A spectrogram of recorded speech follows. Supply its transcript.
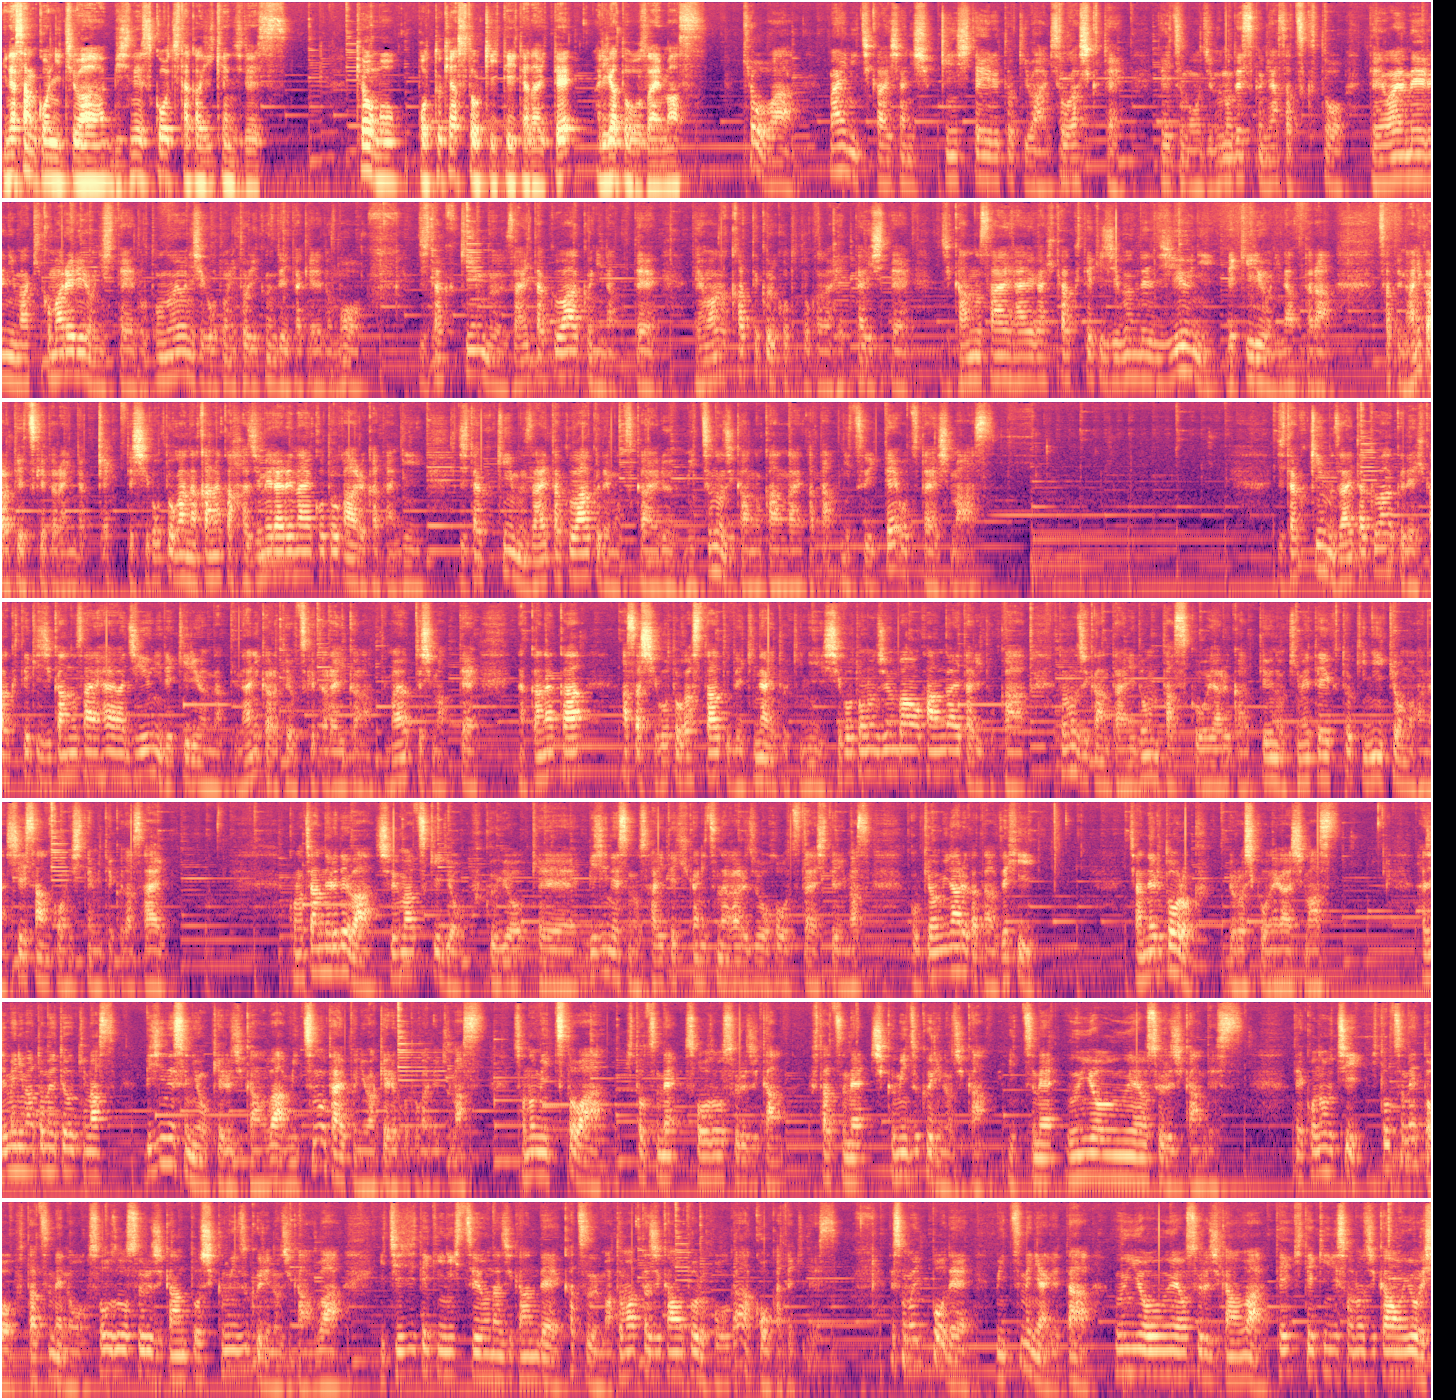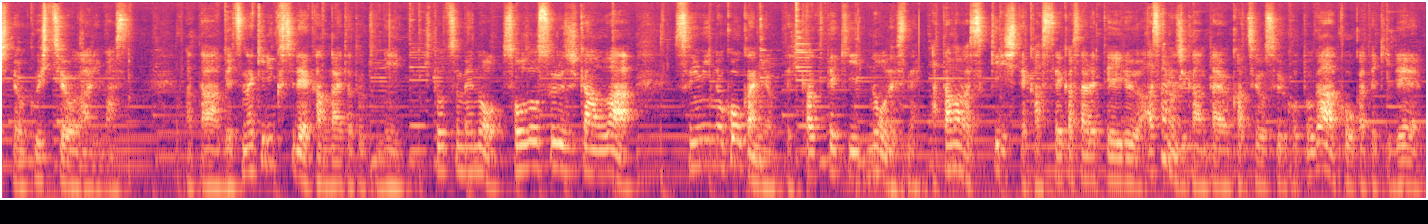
皆さんこんにちは。ビジネスコーチ高木健二です。今日もポッドキャストを聞いていただいてありがとうございます。今日は毎日会社に出勤している時は忙しくていつも自分のデスクに朝着くと電話やメールに巻き込まれるようにして怒涛のように仕事に取り組んでいたけれども自宅勤務在宅ワークになって電話がかかってくることとかが減ったりして時間の采配が比較的自分で自由にできるようになったらさて何から手つけたらいいんだっけ？って仕事がなかなか始められないことがある方に自宅勤務在宅ワークでも使える3つの時間の考え方についてお伝えします。自宅勤務在宅ワークで比較的時間の采配が自由にできるようになって何から手をつけたらいいかなって迷ってしまってなかなか朝仕事がスタートできない時に仕事の順番を考えたりとかどの時間帯にどのタスクをやるかっていうのを決めていく時に今日の話参考にしてみてください。このチャンネルでは週末企業副業経営ビジネスの最適化につながる情報をお伝えしています。ご興味のある方は是非チャンネル登録よろしくお願いします。はじめにまとめておきます。ビジネスにおける時間は3つのタイプに分けることができます。その3つとは1つ目想像する時間。2つ目仕組み作りの時間。3つ目運用運営をする時間です。でこのうち1つ目と2つ目の想像する時間と仕組み作りの時間は一時的に必要な時間でかつまとまった時間を取る方が効果的です。でその一方で3つ目に挙げた運用運営をする時間は定期的にその時間を用意しておく必要があります。また別な切り口で考えた時に1つ目の想像する時間は睡眠の効果によって比較的脳ですね頭がすっきりして活性化されている朝の時間帯を活用することが効果的で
